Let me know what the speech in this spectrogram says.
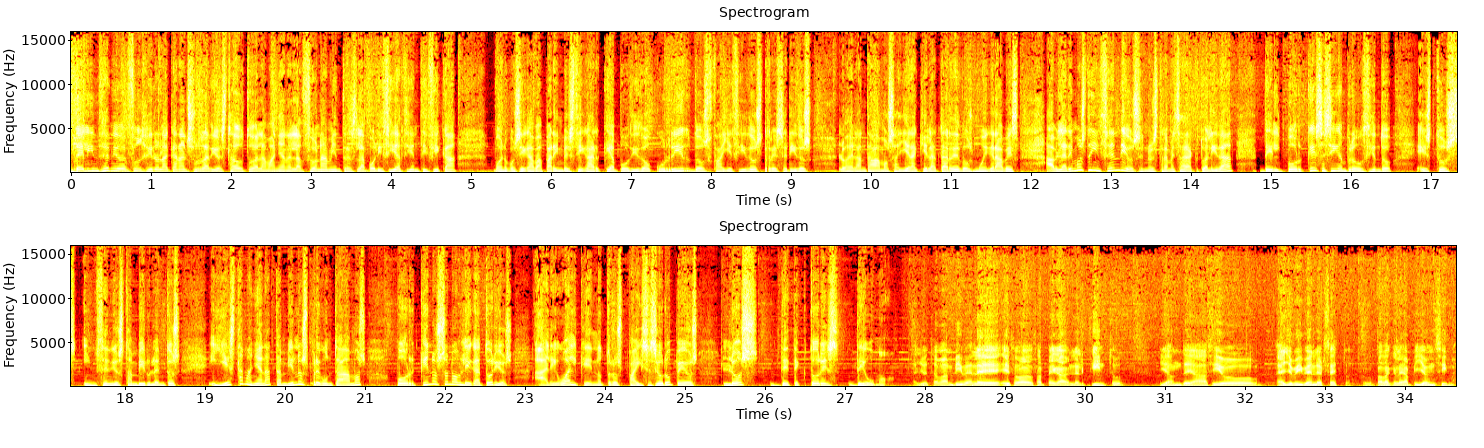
Del incendio de Fuengirola, Canal Sur Radio ha estado toda la mañana en la zona, mientras la policía científica, bueno, pues llegaba para investigar qué ha podido ocurrir. Dos fallecidos, tres heridos, lo adelantábamos ayer aquí en la tarde, dos muy graves. Hablaremos de incendios en nuestra mesa de actualidad, del por qué se siguen produciendo estos incendios tan virulentos. Y esta mañana también nos preguntábamos por qué no son obligatorios, al igual que en otros países europeos, los detectores de humo. Ellos estaban, viven, eso se ha pegado en el quinto y donde ha sido, ellos viven en el sexto. Lo que pasa es que les ha pillado encima.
